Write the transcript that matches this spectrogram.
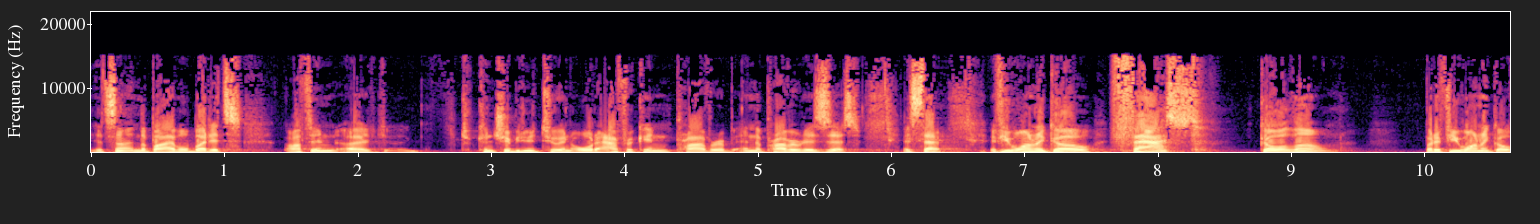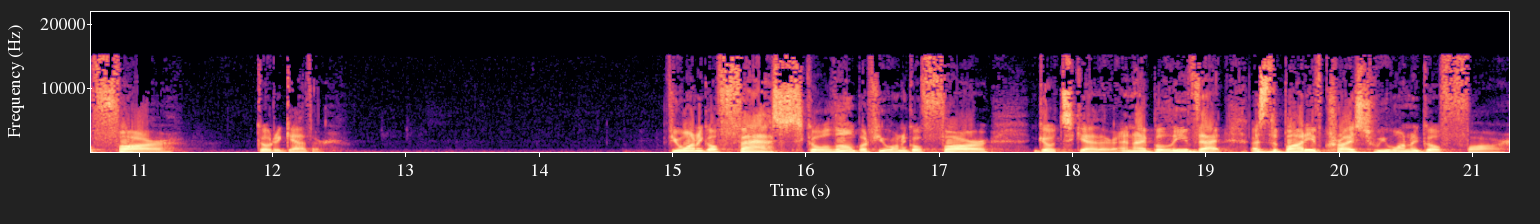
it's not in the Bible, but it's often uh, contributed to an old African proverb, and the proverb is this it's that if you want to go fast, go alone. But if you want to go far, go together. If you want to go fast, go alone. But if you want to go far, go together. And I believe that as the body of Christ, we want to go far.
